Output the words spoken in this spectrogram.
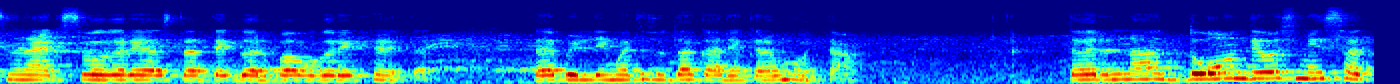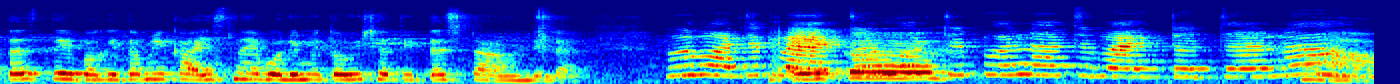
स्नॅक्स वगैरे असतात ते गरबा वगैरे खेळतात. तर बिल्डिंगमध्ये सुद्धा कार्यक्रम होता. तर ना दोन दिवस मी सतत ते बघितलं मी काहीच नाही बोलली मी तो विषय तिथंच टाळून दिला. माझ्या एक, हां.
